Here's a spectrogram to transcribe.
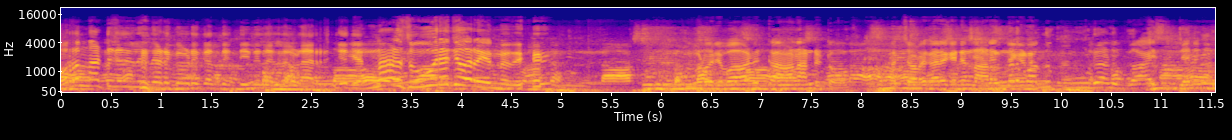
പുറം നാട്ടുകളിൽ നിന്നടക്കം ഇവിടെ കന്ന് എത്തിയിട്ടുണ്ടല്ലോ അവിടെ അറിഞ്ഞത്. എന്നാണ് സൂരജ് പറയുന്നത്. ഇവിടെ ഒരുപാട് കാണാണ്ട് കേട്ടോ കച്ചവടക്കാരൊക്കെ നടന്നിങ്ങനെ കൂടുകയാണ് ഗായ്സ് ജനങ്ങൾ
